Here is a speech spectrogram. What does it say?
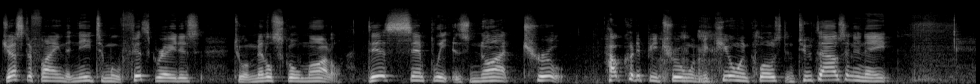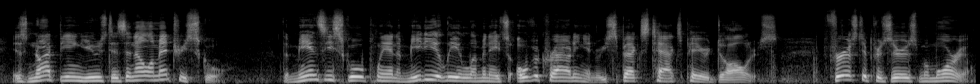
justifying the need to move fifth graders to a middle school model. This simply is not true. How could it be true when McKeown closed in 2008 is not being used as an elementary school? The Manzi School Plan immediately eliminates overcrowding and respects taxpayer dollars. First, it preserves Memorial.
